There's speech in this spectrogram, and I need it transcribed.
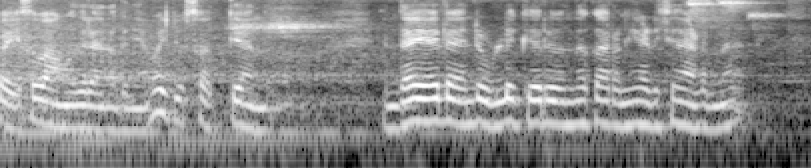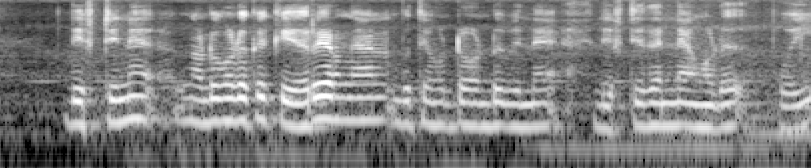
പൈസ വാങ്ങുന്നില്ല എന്നൊക്കെ. ഞാൻ വെച്ചു സത്യമാണ് എന്തായാലും അതിന്റെ ഉള്ളിൽ കയറി ഒന്ന് കറങ്ങി അടിച്ച് നടന്ന് ലിഫ്റ്റിന് അങ്ങോട്ടും ഇങ്ങോട്ടൊക്കെ കയറി ഇറങ്ങാൻ ബുദ്ധിമുട്ടുകൊണ്ട് പിന്നെ ലിഫ്റ്റിൽ തന്നെ അങ്ങോട്ട് പോയി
